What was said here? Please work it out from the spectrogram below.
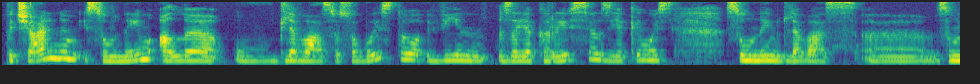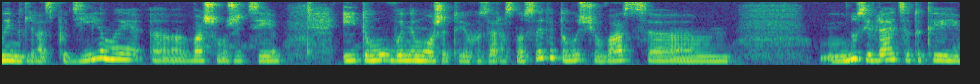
печальним і сумним, але для вас особисто він заякорився з якимось сумним для вас, е, сумними для вас подіями е, в вашому житті. І тому ви не можете його зараз носити, тому що у вас е, ну, з'являється такий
